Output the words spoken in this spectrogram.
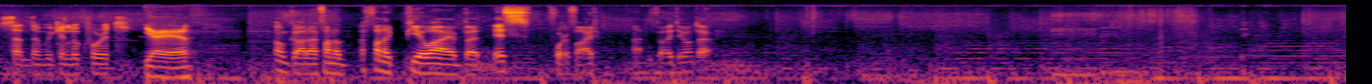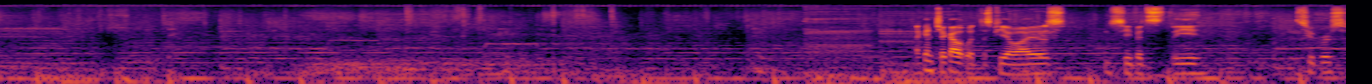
send them. We can look for it. Yeah, yeah. Oh god, I found a I found a POI, but it's fortified. I have no idea what that. I can check out what this POI is and see if it's the supers.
